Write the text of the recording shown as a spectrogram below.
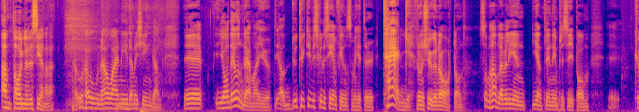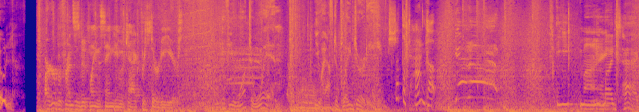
Antagligen det senare. Ho ho, now I need a machine gun. Eh, ja, det undrar man ju. Ja, du tyckte vi skulle se en film som heter Tag från 2018. Som handlar väl igen, egentligen i princip om eh, kull. Our group of friends has been playing the same game of tag for 30 years. If you want to win, you have to play dirty. Shut the tag up. Eat my... My tag.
